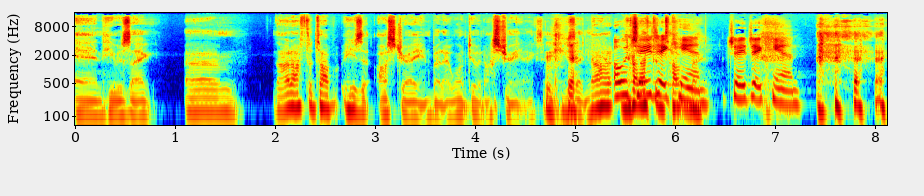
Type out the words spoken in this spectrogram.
And he was like, um, not off the top. He's Australian, but I won't do an Australian accent. He's like, not. oh, not off the JJ top of my- can. JJ can.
